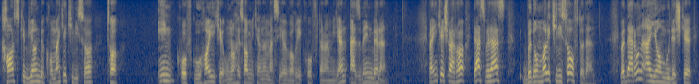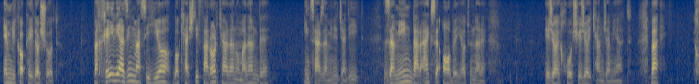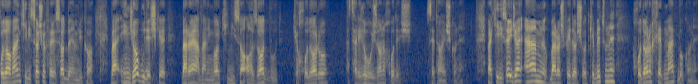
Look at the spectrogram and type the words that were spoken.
خواست که بیان به کمک کلیسا تا این کفگوهایی که اونا حساب می‌کنن مسیح واقعی کف دارن میگن از بین برن. و این کشورها دست به دست به دنبال کلیسا افتادن. و در اون ایام بودش که امریکا پیدا شد. و خیلی از این مسیحی ها با کشتی فرار کردن اومدن به این سرزمین جدید. زمین برعکس آبه یادتون نره. یه جای خشک جای کم جمعیت و خداوند کلیساشو فرستاد به امریکا. و اینجا بودش که برای اولین بار کلیسا آزاد بود که خدا رو از طریق وجدان خودش ستایش کنه. و کلیسا جای امن براش پیدا شد که بتونه خدا رو خدمت بکنه.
